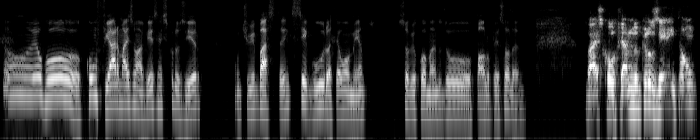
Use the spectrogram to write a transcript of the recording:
Então eu vou confiar mais uma vez nesse Cruzeiro, um time bastante seguro até o momento, sob o comando do Paulo Pessolano. Vai confiar no Cruzeiro, então,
